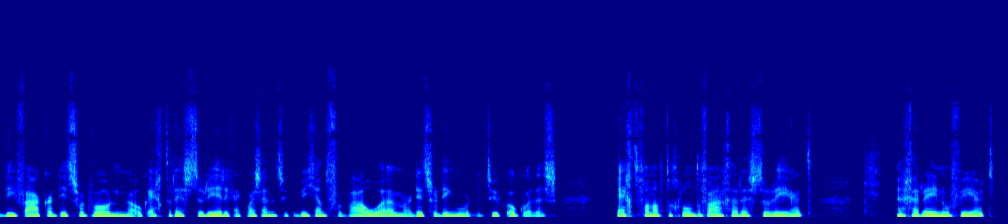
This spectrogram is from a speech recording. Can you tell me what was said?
die vaker dit soort woningen ook echt restaureren. Kijk, wij zijn natuurlijk een beetje aan het verbouwen. Maar dit soort dingen wordt natuurlijk ook wel eens echt vanaf de grond af aan gerestaureerd en gerenoveerd.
